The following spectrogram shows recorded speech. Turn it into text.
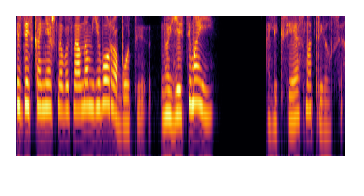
Здесь, конечно, в основном его работы, но есть и мои. Алексей осмотрелся.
